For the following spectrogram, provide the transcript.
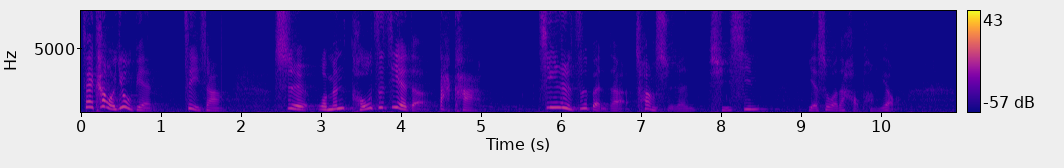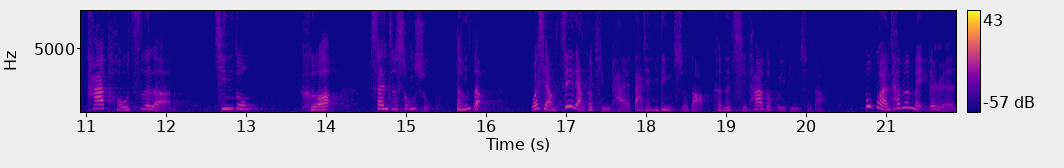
再看我右边这一张，是我们投资界的大咖，今日资本的创始人徐新，也是我的好朋友。他投资了京东和三只松鼠等等。我想这两个品牌大家一定知道，可能其他都不一定知道。不管他们每个人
